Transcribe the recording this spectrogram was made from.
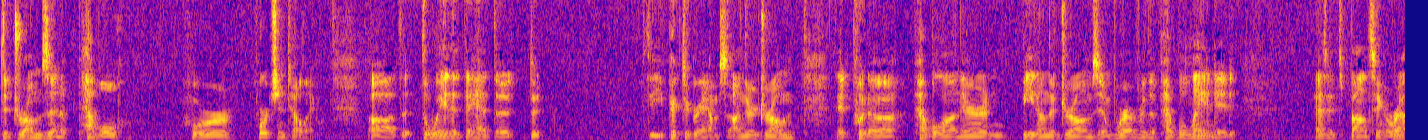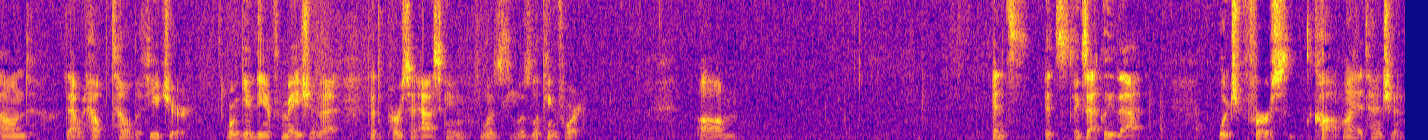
the drums and a pebble for fortune telling. Uh, the, the way that they had the, the the pictograms on their drum, they'd put a pebble on there and beat on the drums, and wherever the pebble landed, as it's bouncing around, that would help tell the future or give the information that, that the person asking was, was looking for. Um, and it's, it's exactly that which first caught my attention.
